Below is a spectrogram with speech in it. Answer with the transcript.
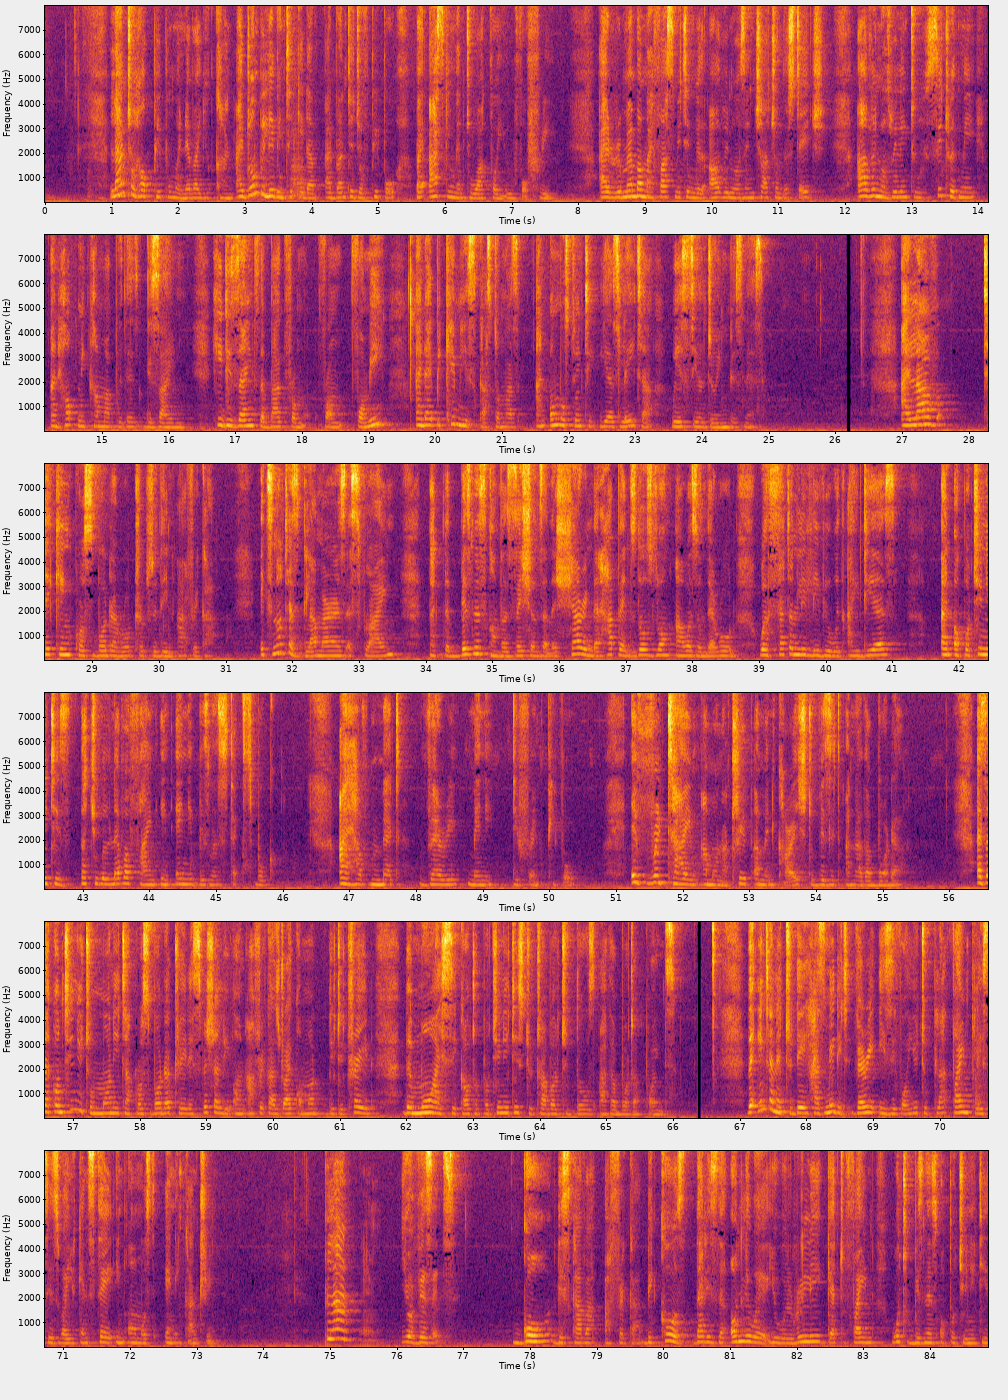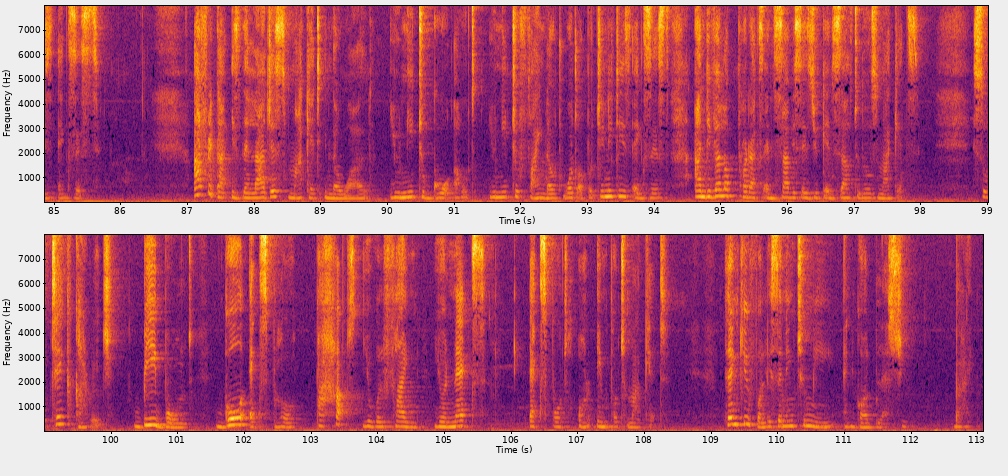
Learn to help people whenever you can. I don't believe in taking advantage of people by asking them to work for you for free. I remember my first meeting with Alvin was in church on the stage. Alvin was willing to sit with me and help me come up with a design. He designs the bag from, from for me and I became his customers and almost 20 years later we are still doing business. I love taking cross border road trips within Africa. It's not as glamorous as flying, but the business conversations and the sharing that happens those long hours on the road will certainly leave you with ideas and opportunities that you will never find in any business textbook. I have met very many different people. Every time I'm on a trip, I'm encouraged to visit another border. As I continue to monitor cross border trade, especially on Africa's dry commodity trade, the more I seek out opportunities to travel to those other border points. The internet today has made it very easy for you to pl- find places where you can stay in almost any country. Plan your visits. Go discover Africa because that is the only way you will really get to find what business opportunities exist. Africa is the largest market in the world. You need to go out, you need to find out what opportunities exist and develop products and services you can sell to those markets. So take courage, be bold, go explore. Perhaps you will find your next export or import market. Thank you for listening to me and God bless you. Bye.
